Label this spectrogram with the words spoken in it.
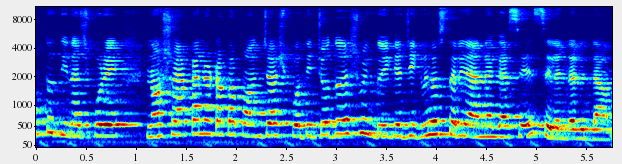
উত্তর দিনাজপুরে নশো একান্ন টাকা পঞ্চাশ প্রতি চোদ্দ দশমিক দুই কেজি গৃহস্থলী রান্না গ্যাসের সিলিন্ডারের দাম।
